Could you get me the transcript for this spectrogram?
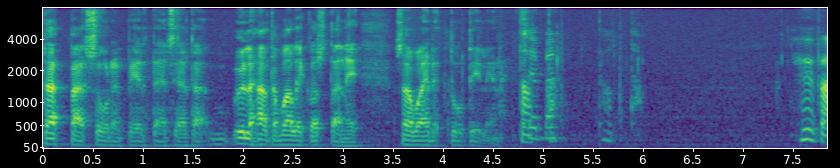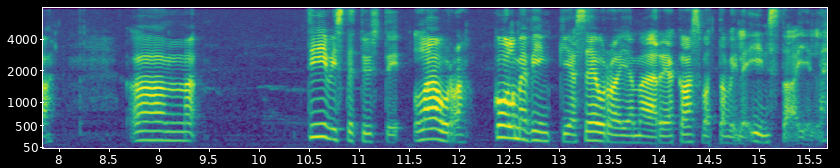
täppäys suurin piirtein sieltä ylhäältä valikosta, niin saa vaihdettua tilin. Totta, Sepä. totta. Hyvä. Öm, tiivistetysti, Laura, kolme vinkkiä seuraajamääriä kasvattaville instaajille.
